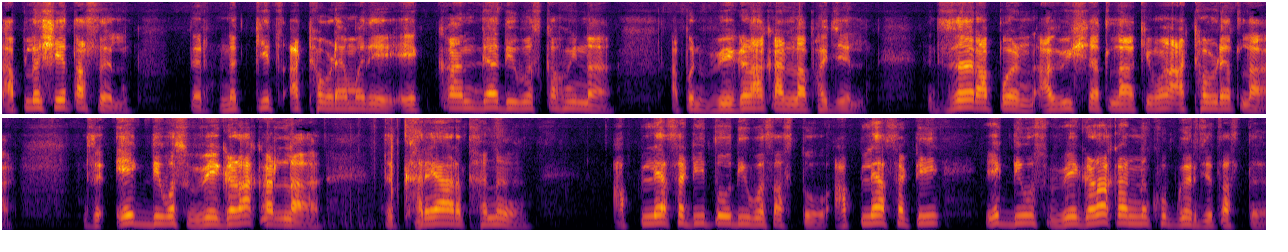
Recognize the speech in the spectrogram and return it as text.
आपलं शेत असेल तर नक्कीच आठवड्यामध्ये एखाद्या दिवस का होईना आपण वेगळा काढला पाहिजे. जर आपण आयुष्यातला किंवा आठवड्यातला जर एक दिवस वेगळा काढला तर खऱ्या अर्थानं आपल्यासाठी तो दिवस असतो. आपल्यासाठी एक दिवस वेगळा काढणं खूप गरजेचं असतं.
